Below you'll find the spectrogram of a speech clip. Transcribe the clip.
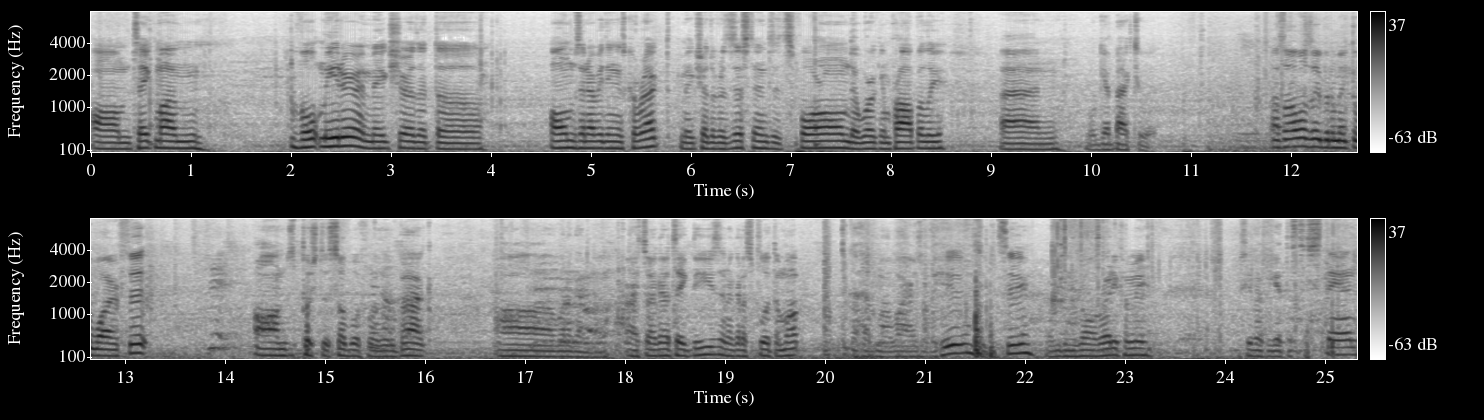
Um take my voltmeter and make sure that the ohms and everything is correct. Make sure the resistance it's 4 ohm they're working properly and we'll get back to it. As I was able to make the wire fit um just push the subwoofer a little back. Uh what I gotta do? All right so I gotta take these and I gotta split them up I have my wires over here, as you can see. Everything's all ready for me. See if I can get this to stand.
